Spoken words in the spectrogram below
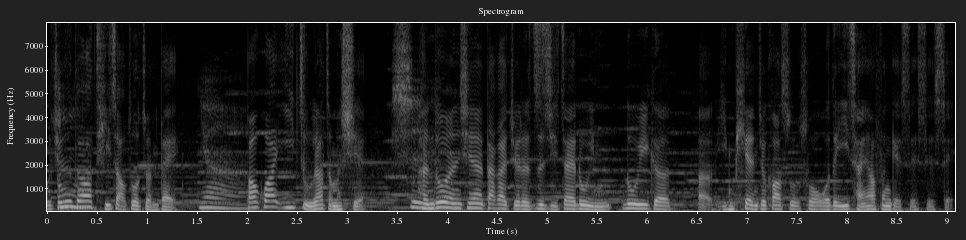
我觉得都要提早做准备呀，包括遗嘱要怎么写。是很多人现在大概觉得自己在录影录一个呃影片，就告诉说我的遗产要分给谁谁谁。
